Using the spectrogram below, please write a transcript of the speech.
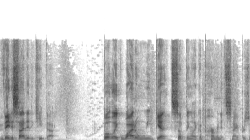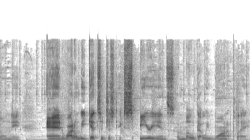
they decided to keep that. But like why don't we get something like a permanent snipers only? And why don't we get to just experience a mode that we want to play?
